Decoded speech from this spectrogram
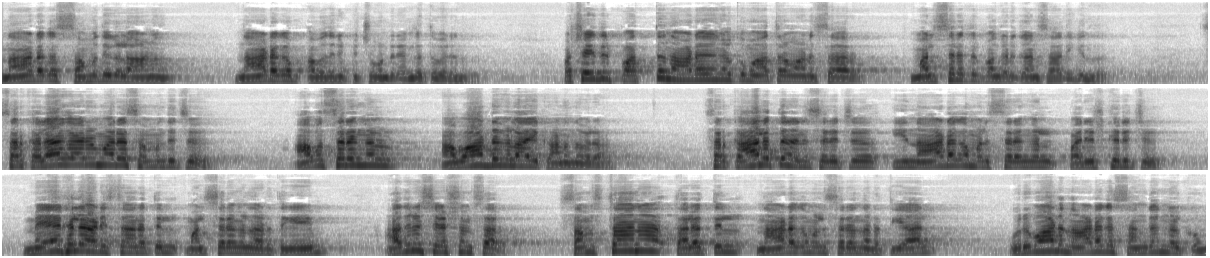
നാടക സമിതികളാണ് നാടകം അവതരിപ്പിച്ചുകൊണ്ട് രംഗത്ത് വരുന്നത്. പക്ഷേ ഇതിൽ പത്ത് നാടകങ്ങൾക്ക് മാത്രമാണ് സാർ മത്സരത്തിൽ പങ്കെടുക്കാൻ സാധിക്കുന്നത്. സർ കലാകാരന്മാരെ സംബന്ധിച്ച് അവസരങ്ങൾ അവാർഡുകളായി കാണുന്നവരാണ്. സർ കാലത്തിനനുസരിച്ച് ഈ നാടക മത്സരങ്ങൾ പരിഷ്കരിച്ച് മേഖലാടിസ്ഥാനത്തിൽ മത്സരങ്ങൾ നടത്തുകയും അതിനുശേഷം സർ സംസ്ഥാന തലത്തിൽ നാടക മത്സരം നടത്തിയാൽ ഒരുപാട് നാടക സംഘങ്ങൾക്കും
